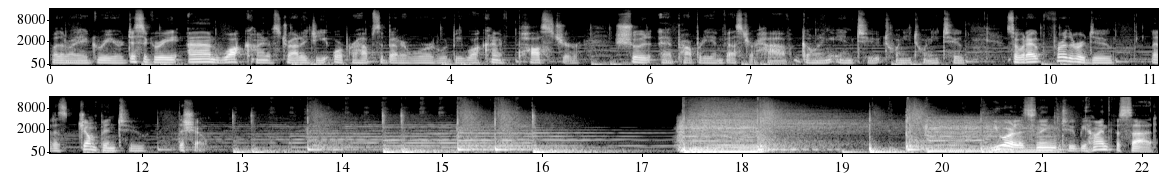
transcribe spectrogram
whether I agree or disagree, and what kind of strategy, or perhaps a better word would be what kind of posture should a property investor have going into 2022. So without further ado, let us jump into the show. You are listening to Behind the Facade,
